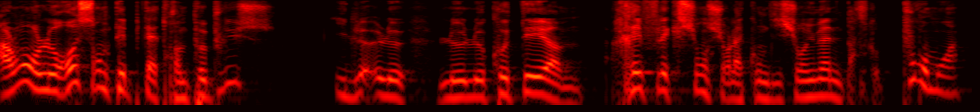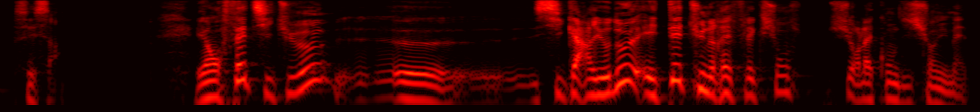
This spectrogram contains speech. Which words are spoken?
alors on le ressentait peut-être un peu plus, il- le, le, le côté euh, réflexion sur la condition humaine, parce que pour moi, c'est ça. Et en fait, si tu veux, euh, Sicario 2 était une réflexion sur la condition humaine.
